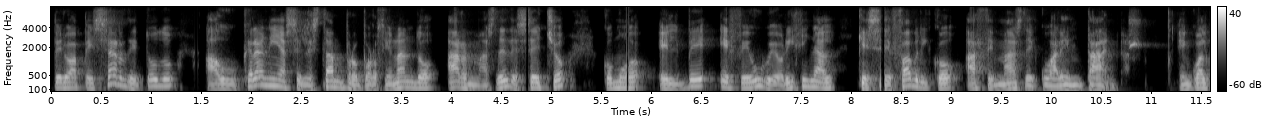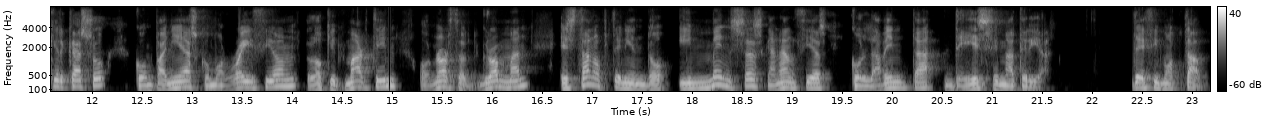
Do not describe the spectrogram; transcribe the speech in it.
pero a pesar de todo, a Ucrania se le están proporcionando armas de desecho como el BFV original que se fabricó hace más de 40 años. En cualquier caso, compañías como Raytheon, Lockheed Martin o Northrop Grumman están obteniendo inmensas ganancias con la venta de ese material. Décimo octavo.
